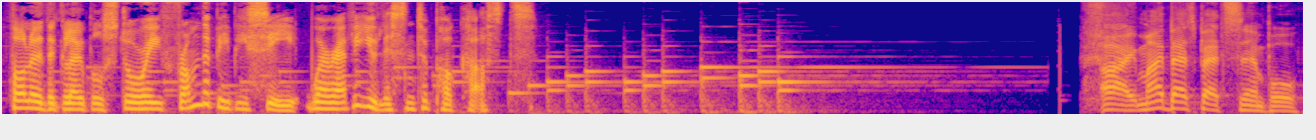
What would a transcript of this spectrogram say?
Follow the global story from the BBC wherever you listen to podcasts. All right, my best bet's simple.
